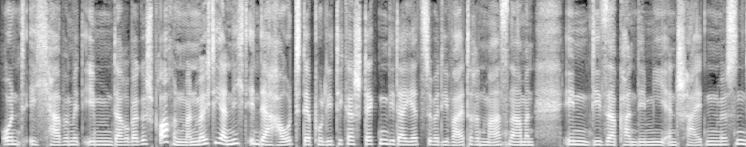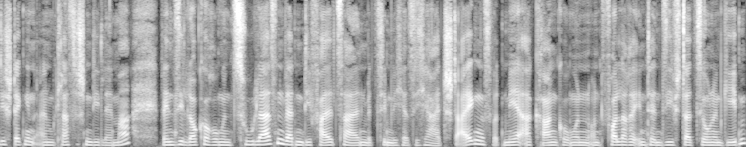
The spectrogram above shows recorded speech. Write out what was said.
Und ich habe mit ihm darüber gesprochen. Man möchte ja nicht in der Haut der Politiker stecken, die da jetzt über die weiteren Maßnahmen in dieser Pandemie entscheiden müssen. Die stecken in einem klassischen Dilemma. Wenn sie Lockerungen zulassen, werden die Fallzahlen mit ziemlicher Sicherheit steigen. Es wird mehr Erkrankungen und vollere Intensivstationen geben.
